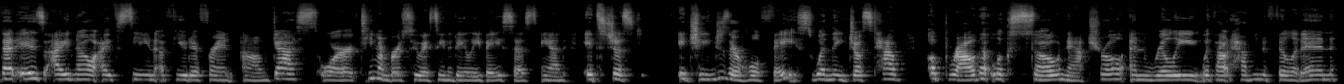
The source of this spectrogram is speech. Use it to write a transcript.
that is. I know I've seen a few different um, guests or team members who I see on a daily basis, and it's just it changes their whole face when they just have a brow that looks so natural and really without having to fill it in.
